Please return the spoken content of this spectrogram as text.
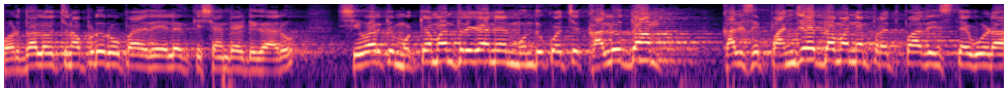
వరదలు వచ్చినప్పుడు రూపాయి వేయలేదు కిషన్ రెడ్డి గారు. చివరికి ముఖ్యమంత్రిగా నేను ముందుకొచ్చి కలుద్దాం కలిసి పనిచేద్దామని నేను ప్రతిపాదిస్తే కూడా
